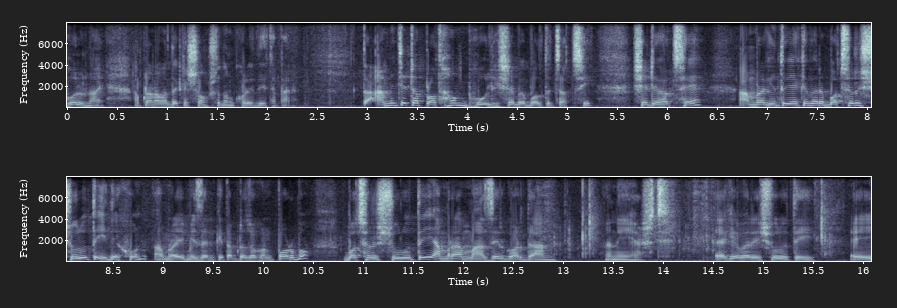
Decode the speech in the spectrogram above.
ভুল নয়, আপনারা আমাদেরকে সংশোধন করে দিতে পারেন। তো আমি যেটা প্রথম ভুল হিসেবে বলতে চাচ্ছি সেটি হচ্ছে আমরা কিন্তু একেবারে বছরের শুরুতেই দেখুন আমরা এই মিজান কিতাবটা যখন পড়ব বছরের শুরুতেই আমরা মাঝের গরদান নিয়ে আসছি। একেবারে শুরুতেই এই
